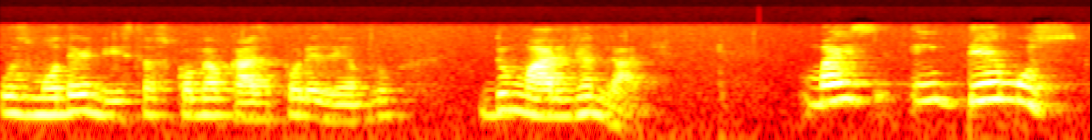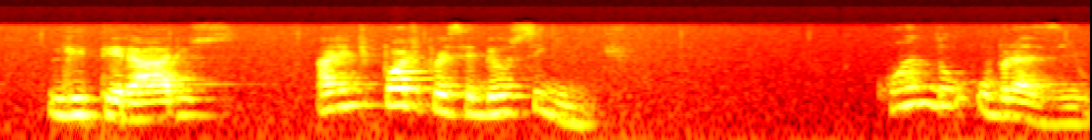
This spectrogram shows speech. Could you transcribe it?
os modernistas, como é o caso, por exemplo, do Mário de Andrade. Mas em termos literários, a gente pode perceber o seguinte: quando o Brasil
